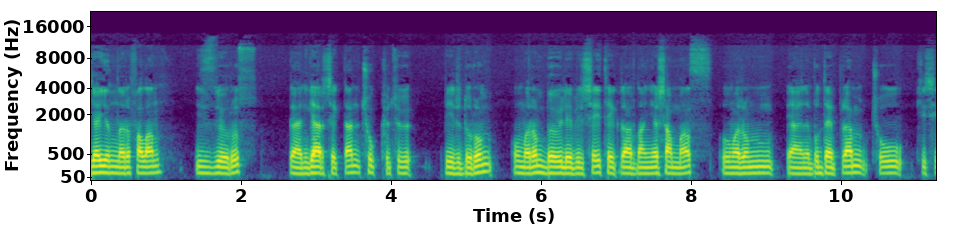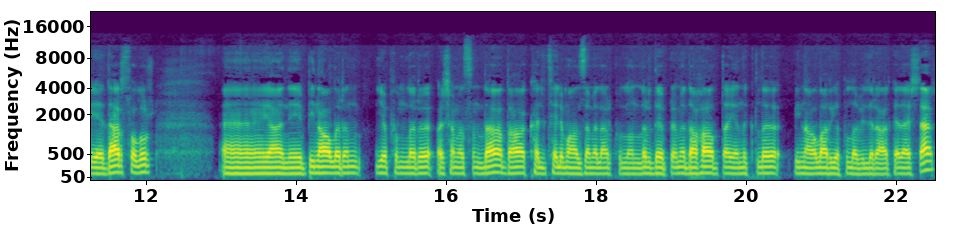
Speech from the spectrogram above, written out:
yayınları falan izliyoruz. Yani gerçekten çok kötü bir durum. Umarım böyle bir şey tekrardan yaşanmaz. Umarım yani bu deprem çoğu kişiye ders olur. Ee, yani binaların yapımları aşamasında daha kaliteli malzemeler kullanılır. Depreme daha dayanıklı binalar yapılabilir arkadaşlar.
